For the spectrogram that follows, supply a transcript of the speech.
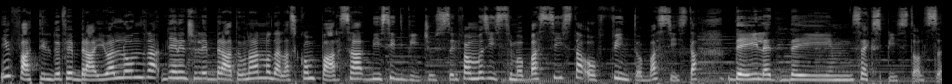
Infatti, il 2 febbraio a Londra viene celebrato un anno dalla scomparsa di Sid Vicious, il famosissimo bassista o finto bassista dei, Le- dei mm, Sex Pistols.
